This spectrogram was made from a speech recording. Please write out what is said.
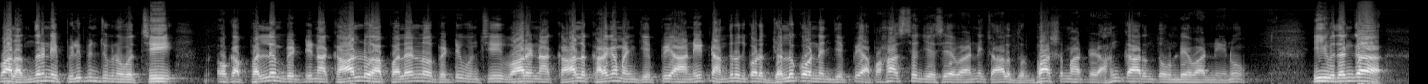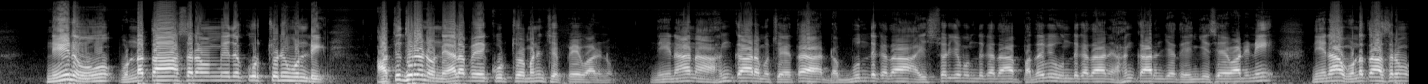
వాళ్ళందరినీ పిలిపించుకుని వచ్చి ఒక పళ్ళెం పెట్టి నా కాళ్ళు ఆ పళ్ళెంలో పెట్టి ఉంచి వారిని నా కాళ్ళు కడగమని చెప్పి ఆ నీటిని అందరూ కూడా జల్లుకోండి అని చెప్పి అపహాస్యం చేసేవాడిని చాలా దుర్భాష మాట్లాడే అహంకారంతో ఉండేవాడిని నేను. ఈ విధంగా నేను ఉన్నతాసనం మీద కూర్చుని ఉండి అతిథులను నేలపై కూర్చోమని చెప్పేవాడును. నేనా నా అహంకారము చేత? డబ్బుంది కదా ఐశ్వర్యం ఉంది కదా పదవి ఉంది కదా అని అహంకారం చేత ఏం చేసేవాడిని? నేనా ఉన్నతాసనం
